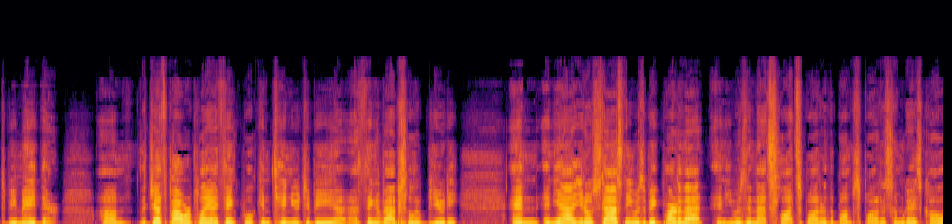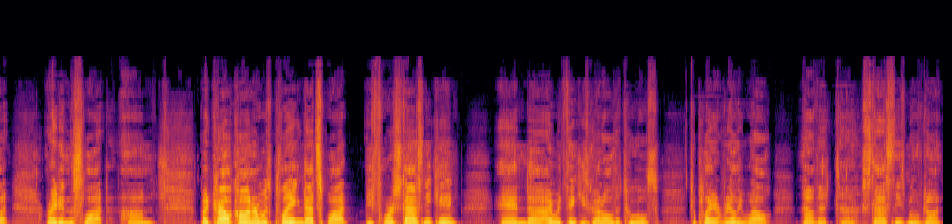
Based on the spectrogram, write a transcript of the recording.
to be made there. Um, the Jets power play, I think, will continue to be a, a, thing of absolute beauty. And, and yeah, you know, Stastny was a big part of that. And he was in that slot spot or the bump spot, as some guys call it, right in the slot. Um, but Kyle Connor was playing that spot before Stastny came. And uh, I would think he's got all the tools to play it really well now that uh, moved on.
